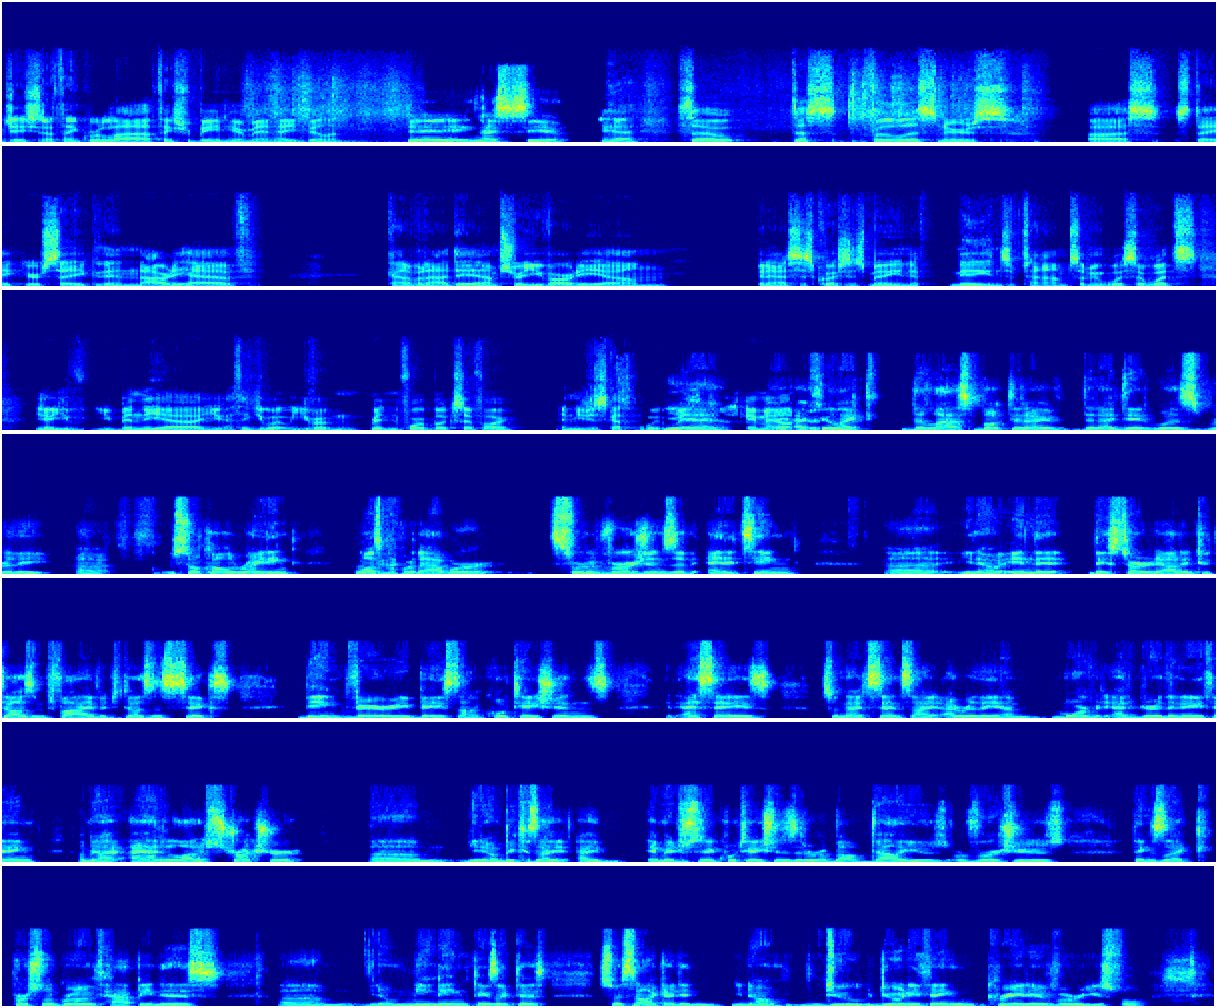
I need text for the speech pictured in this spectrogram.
right, Jason. I think we're live. Thanks for being here, man. How you feeling? Hey, nice to see you. Yeah. So, just for the listeners' uh, sake, your sake, then I already have kind of an idea, and I'm sure you've already um, been asked this questions million of millions of times. I mean, what, so what's you know you've you've been the uh, you I think you what you wrote written four books so far, and you just got the yeah came out. I, I feel like the last book that I that I did was really uh, so-called writing the ones before that were sort of versions of editing. Uh, you know, in that they started out in 2005 and 2006, being very based on quotations and essays. So in that sense, I, I really am more of an editor than anything. I mean, I, I added a lot of structure, um, you know, because I, I am interested in quotations that are about values or virtues, things like personal growth, happiness, um, you know, meaning, things like this. So it's not like I didn't, you know, do do anything creative or useful.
